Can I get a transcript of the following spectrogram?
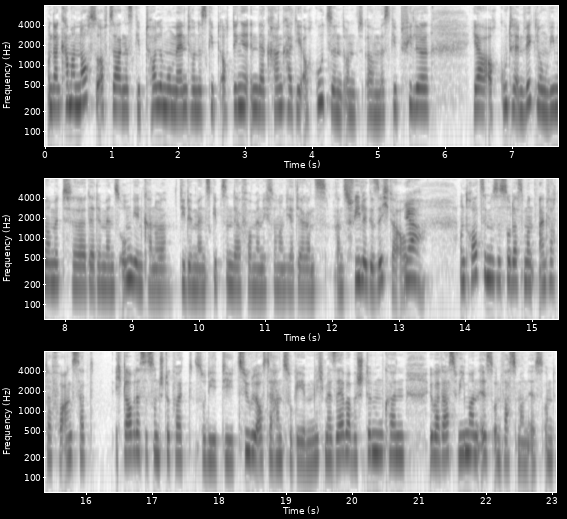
Und dann kann man noch so oft sagen, es gibt tolle Momente und es gibt auch Dinge in der Krankheit, die auch gut sind. Und ähm, es gibt viele ja auch gute Entwicklungen, wie man mit äh, der Demenz umgehen kann. Oder die Demenz gibt es in der Form ja nicht, sondern die hat ja ganz, ganz viele Gesichter auch. Ja. Und trotzdem ist es so, dass man einfach davor Angst hat, ich glaube, das ist so ein Stück weit so die, die Zügel aus der Hand zu geben, nicht mehr selber bestimmen können über das, wie man ist und was man ist. Und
